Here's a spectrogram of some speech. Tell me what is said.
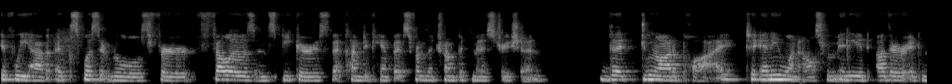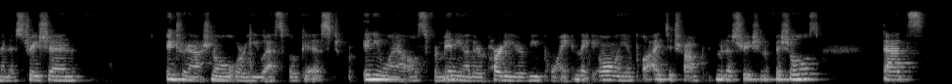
if we have explicit rules for fellows and speakers that come to campus from the Trump administration that do not apply to anyone else from any other administration, international or US focused, anyone else from any other party or viewpoint, and they only apply to Trump administration officials, that's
